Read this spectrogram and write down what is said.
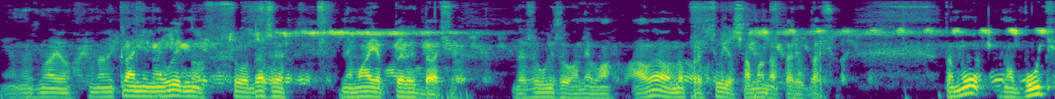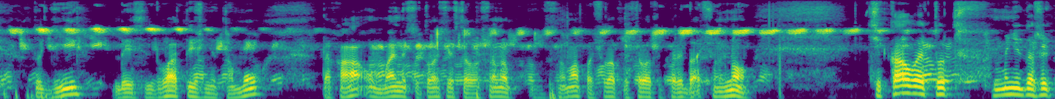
я не знаю, на екрані не видно, що навіть немає передачі. Навіть визова нема. Але воно працює саме на передачу. Тому, мабуть, тоді, десь два тижні тому, така у мене ситуація стала, що вона сама почала працювати передачу. Ну, цікаве тут, мені навіть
